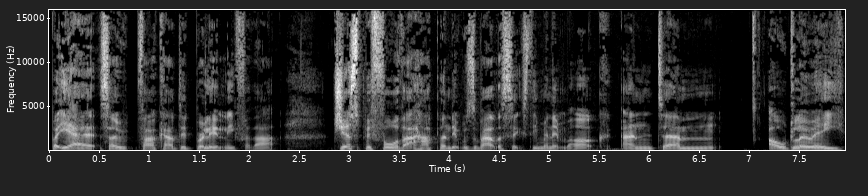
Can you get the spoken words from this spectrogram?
But yeah, so Falcao did brilliantly for that. Just before that happened, it was about the 60 minute mark, and um, old Louis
